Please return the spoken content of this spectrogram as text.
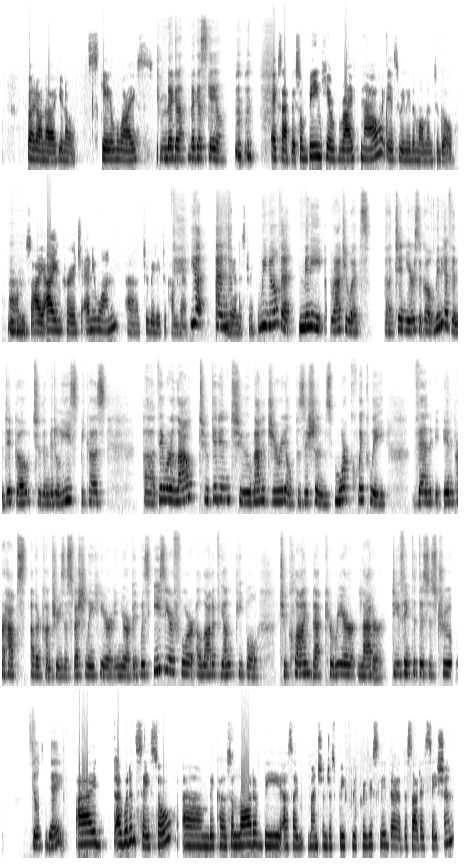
but on a you know scale wise mega mega scale. Exactly. So being here right now is really the moment to go. Um, mm-hmm. so I, I encourage anyone uh, to really to come here yeah and the industry. we know that many graduates uh, 10 years ago, many of them did go to the Middle East because uh, they were allowed to get into managerial positions more quickly than in perhaps other countries, especially here in Europe. It was easier for a lot of young people to climb that career ladder. Do you think that this is true still today? I I wouldn't say so um, because a lot of the, as I mentioned just briefly previously, the the Saudization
